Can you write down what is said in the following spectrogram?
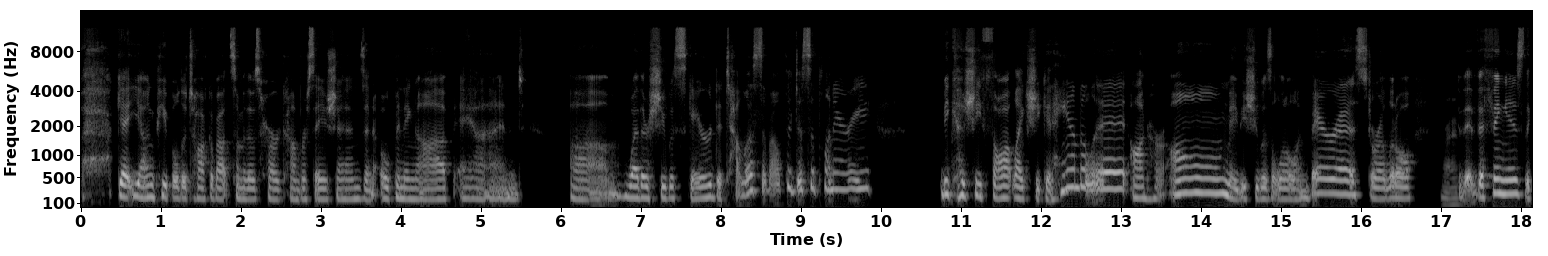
get young people to talk about some of those hard conversations and opening up and um whether she was scared to tell us about the disciplinary because she thought like she could handle it on her own maybe she was a little embarrassed or a little right. the, the thing is the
